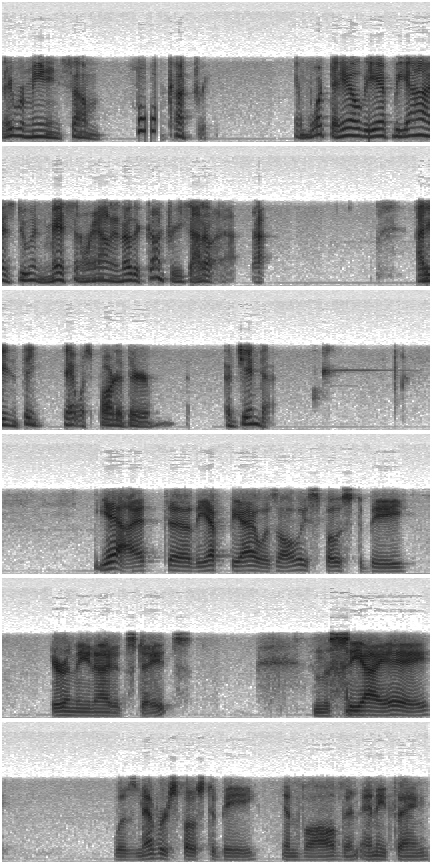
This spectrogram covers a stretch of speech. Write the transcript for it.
They were meaning some foreign country. And what the hell the FBI is doing messing around in other countries, I don't I, I, didn't think that was part of their agenda. Yeah, it, uh, the FBI was always supposed to be here in the United States, and the CIA was never supposed to be involved in anything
